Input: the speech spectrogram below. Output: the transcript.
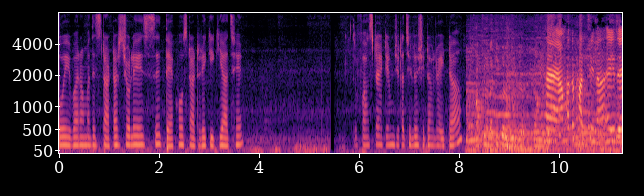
সো এবার আমাদের স্টার্টার চলে এসেছে। দেখো স্টার্টারে কি কি আছে। তো ফার্স্ট আইটেম যেটা ছিল সেটা হলো এটা। হ্যাঁ আমরা তো খাচ্ছি না। এই যে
